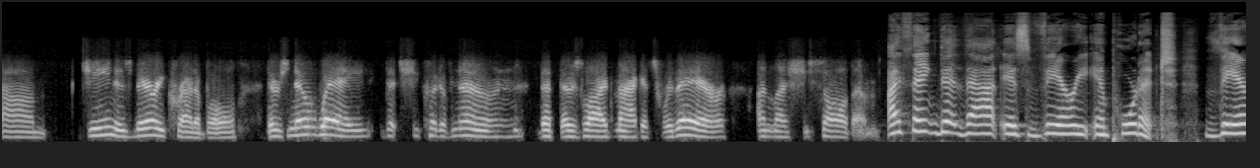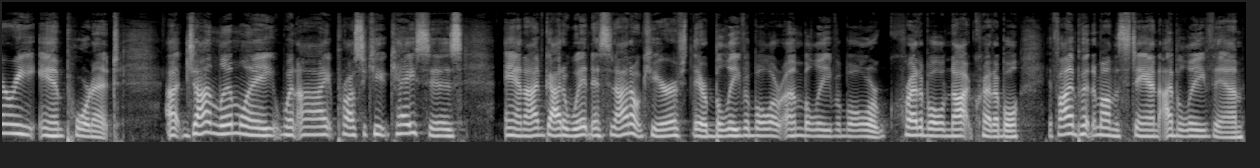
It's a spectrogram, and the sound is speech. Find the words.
um, Jean is very credible. There's no way that she could have known that those live maggots were there unless she saw them. I think that that is very important. Very important. Uh, John Lemley, when I prosecute cases, and I've got a witness, and I don't care if they're believable or unbelievable or credible not credible. If I'm putting them on the stand, I believe them.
